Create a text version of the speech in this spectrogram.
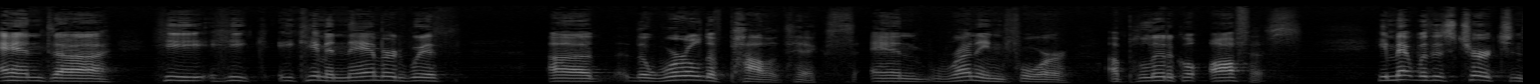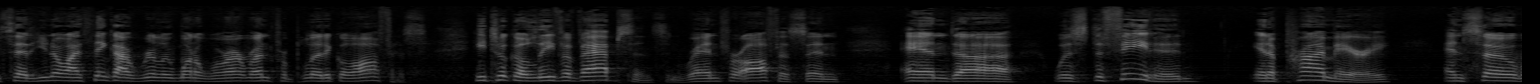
And uh, he, he, he became enamored with uh, the world of politics and running for a political office. He met with his church and said, You know, I think I really want to run for political office he took a leave of absence and ran for office and, and uh, was defeated in a primary. And so,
